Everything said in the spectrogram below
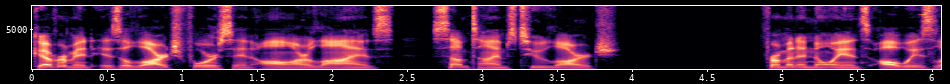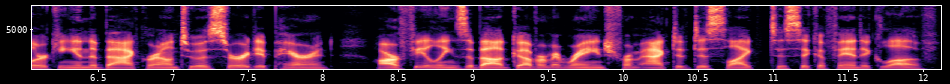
Government is a large force in all our lives, sometimes too large. From an annoyance always lurking in the background to a surrogate parent, our feelings about government range from active dislike to sycophantic love.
